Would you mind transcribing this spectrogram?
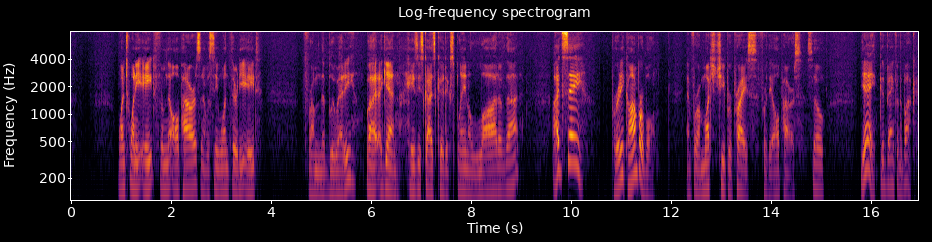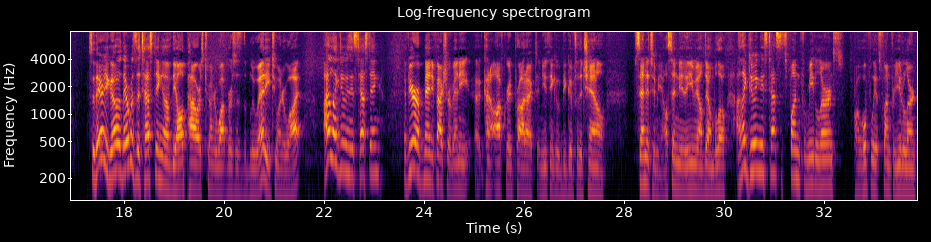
128 from the All Powers, and I was seeing 138 from the Bluetti. But again, hazy skies could explain a lot of that. I'd say pretty comparable and for a much cheaper price for the All Powers. So yay, good bang for the buck. So there you go. There was the testing of the All Powers 200 watt versus the Bluetti 200 watt. I like doing this testing. If you're a manufacturer of any uh, kind of off-grid product and you think it would be good for the channel, send it to me. I'll send you the email down below. I like doing these tests. It's fun for me to learn. Hopefully it's fun for you to learn.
